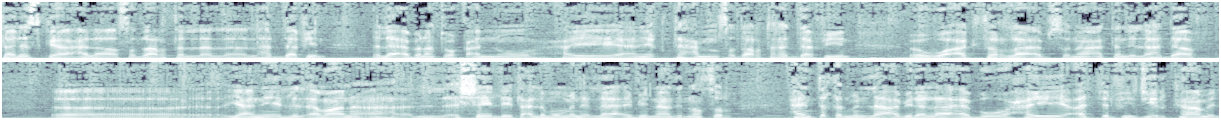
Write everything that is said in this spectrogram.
تاليسكا على صدارة الهدافين. لاعب أنا أتوقع أنه حي يعني يقتحم صدارة الهدافين وأكثر لاعب صناعة للأهداف يعني للأمانة الشيء اللي يتعلمون منه اللاعبين نادي النصر حينتقل من لاعب إلى لاعب وحيأثر في جيل كامل.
